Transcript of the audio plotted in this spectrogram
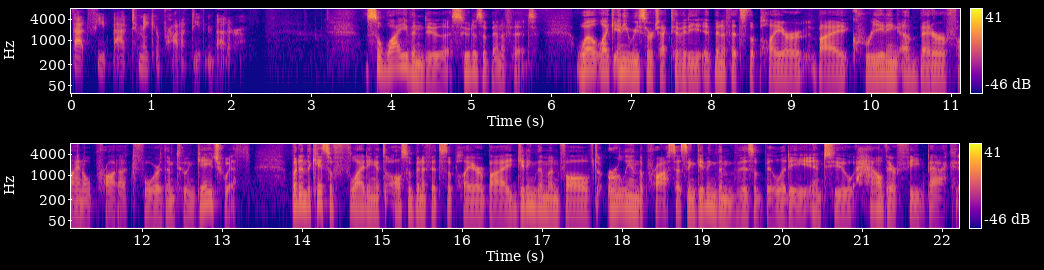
that feedback to make your product even better. So, why even do this? Who does it benefit? Well, like any research activity, it benefits the player by creating a better final product for them to engage with. But in the case of flighting, it also benefits the player by getting them involved early in the process and giving them visibility into how their feedback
